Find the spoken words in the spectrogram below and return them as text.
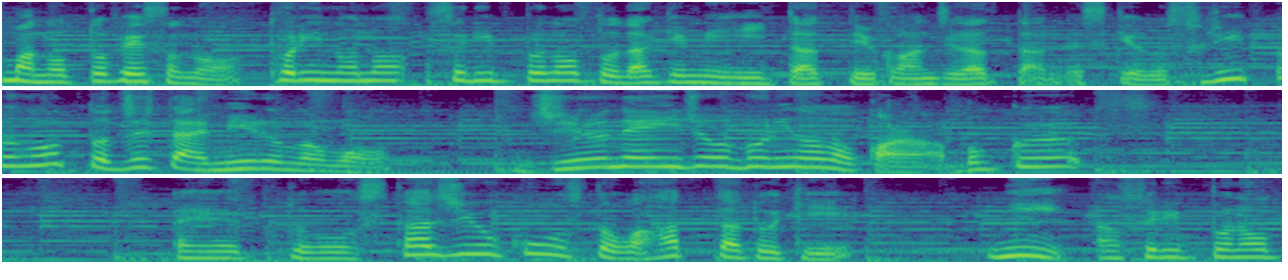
まあ、ノットフェスの鳥野のスリップノットだけ見に行ったっていう感じだったんですけどスリップノット自体見るのも10年以上ぶりなのかな。僕えー、っとスタジオコーストがあった時にスリップノッ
